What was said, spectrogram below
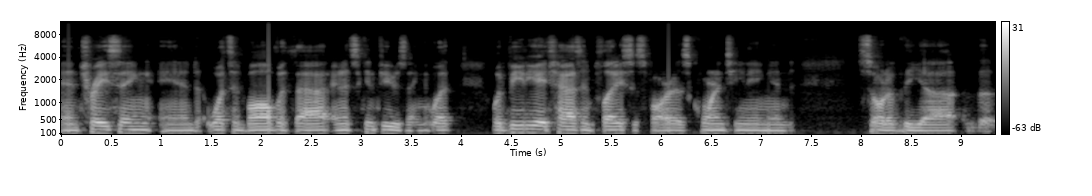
and tracing and what's involved with that, and it's confusing. What what VDH has in place as far as quarantining and sort of the uh, the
